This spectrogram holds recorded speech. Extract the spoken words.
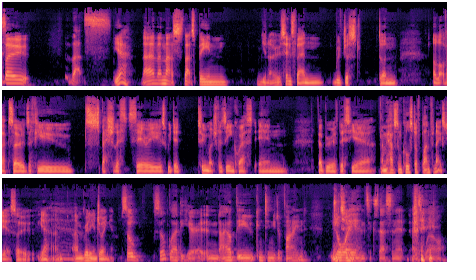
So that's, yeah. And, and that's, that's been, you know, since then, we've just done a lot of episodes, a few specialist series. We did too much for Zine Quest in February of this year, and we have some cool stuff planned for next year. So yeah, I'm, I'm really enjoying it. So so glad to hear it. And I hope that you continue to find joy and success in it as well.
